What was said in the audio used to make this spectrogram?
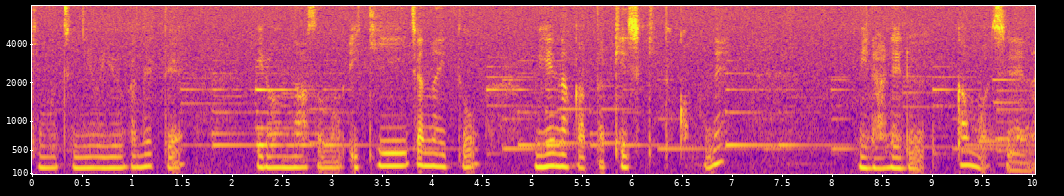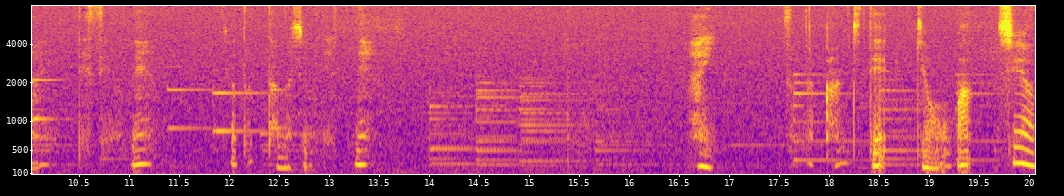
気持ちに余裕が出ていろんなその行きじゃないと見えなかった景色とかもね見られるかもしれないですよね。ちょっと楽しみ。今日は「視野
